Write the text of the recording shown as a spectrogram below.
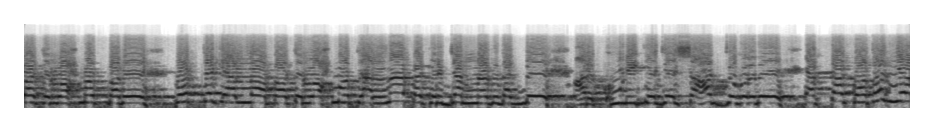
পাকের রহমত পাবে, প্রত্যেকে আল্লাহ পাকের রহমত, আল্লাহ পাকের জান্নাতে থাকবে। আর খুনিকে যে সাহায্য করবে, একটা কথা দিয়া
